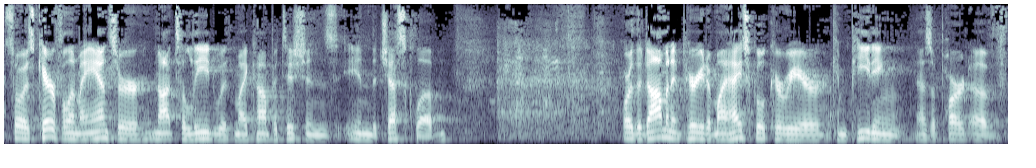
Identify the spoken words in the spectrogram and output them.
So I was careful in my answer not to lead with my competitions in the chess club or the dominant period of my high school career competing as a part of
